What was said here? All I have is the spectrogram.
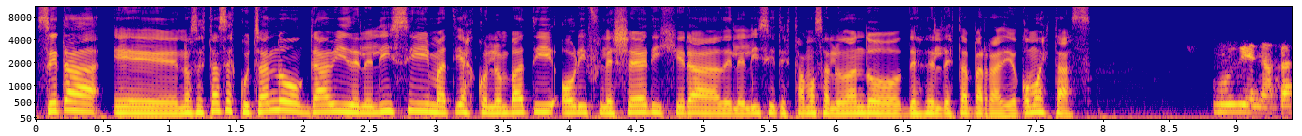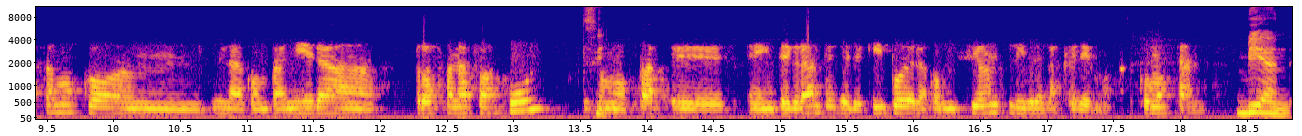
Zeta, eh, ¿nos estás escuchando? Gaby de Lelisi, Matías Colombati, Ori Flecher y Gera de Lelisi, te estamos saludando desde el Destape Radio. ¿Cómo estás? Muy bien, acá estamos con la compañera Rosana Fanjul, que Sí. somos partes e integrantes del equipo de la Comisión Libre Las Queremos. ¿Cómo están? Bien,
